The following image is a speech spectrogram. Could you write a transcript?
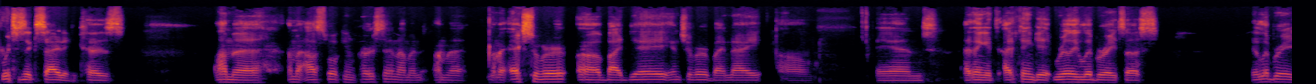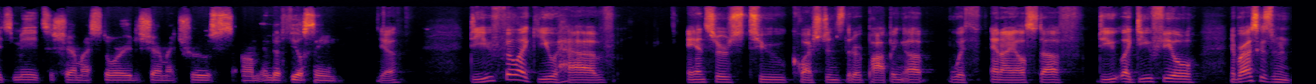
which is exciting because I'm a I'm an outspoken person. I'm an I'm a I'm an extrovert uh, by day, introvert by night, um, and I think it I think it really liberates us. It liberates me to share my story, to share my truths, um, and to feel seen. Yeah. Do you feel like you have answers to questions that are popping up with NIL stuff? Do you like? Do you feel Nebraska's been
